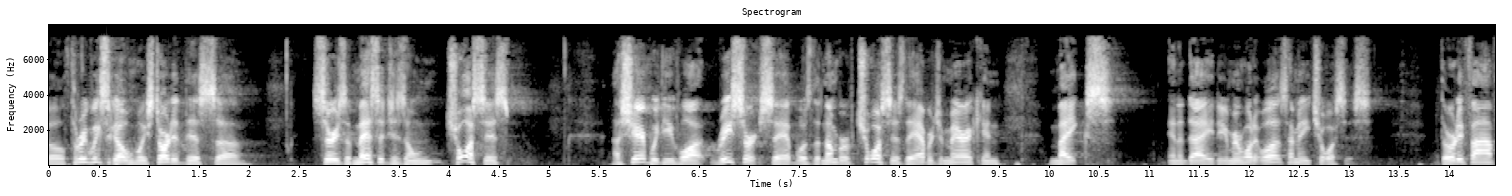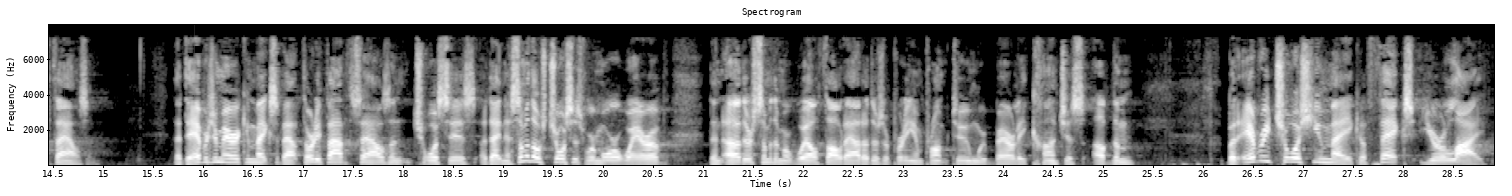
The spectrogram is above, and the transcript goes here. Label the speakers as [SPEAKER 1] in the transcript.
[SPEAKER 1] Well, three weeks ago, when we started this uh, series of messages on choices, I shared with you what research said was the number of choices the average American makes in a day. Do you remember what it was? How many choices? 35,000. That the average American makes about 35,000 choices a day. Now, some of those choices we're more aware of than others. Some of them are well thought out, others are pretty impromptu, and we're barely conscious of them. But every choice you make affects your life.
